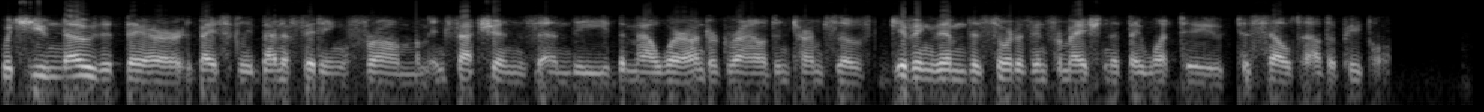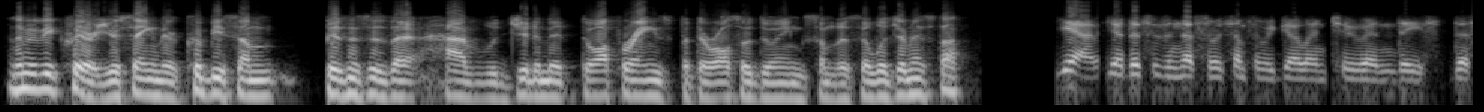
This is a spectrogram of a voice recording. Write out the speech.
which you know that they're basically benefiting from infections and the, the malware underground in terms of giving them the sort of information that they want to, to sell to other people. Let me be clear. You're saying there could be some businesses that have legitimate offerings, but they're also doing some of this illegitimate stuff? Yeah, yeah, this isn't necessarily something we go into in the, this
